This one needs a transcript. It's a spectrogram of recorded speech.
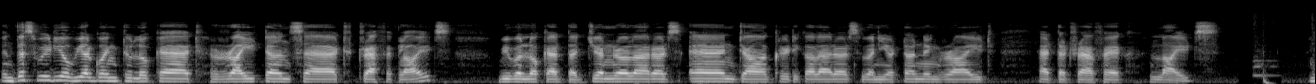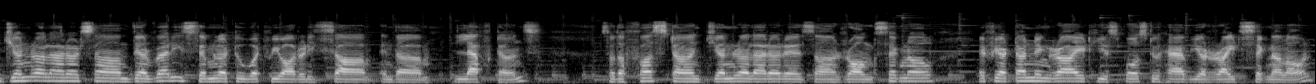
In this video we are going to look at right turns at traffic lights. We will look at the general errors and uh, critical errors when you're turning right at the traffic lights. General errors, um, they're very similar to what we already saw in the left turns. So the first uh, general error is uh, wrong signal. If you're turning right, you're supposed to have your right signal on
